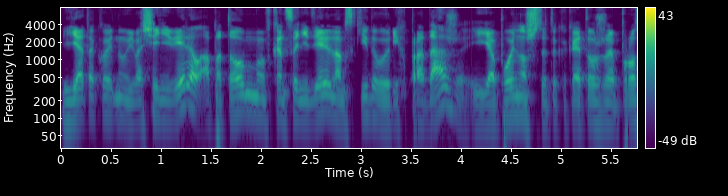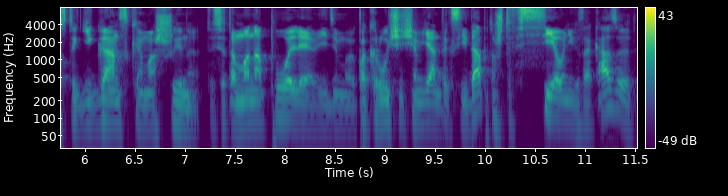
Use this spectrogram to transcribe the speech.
я такой, ну, вообще не верил, а потом в конце недели нам скидывают их продажи, и я понял, что это какая-то уже просто гигантская машина. То есть это монополия, видимо, покруче, чем Яндекс Еда, потому что все у них заказывают.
